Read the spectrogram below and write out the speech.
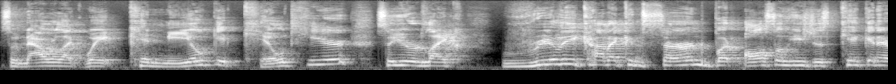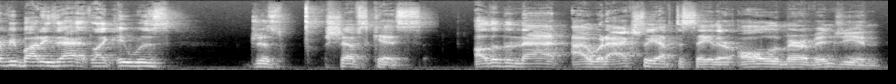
So now we're like, wait, can Neo get killed here? So you're like really kind of concerned, but also he's just kicking everybody's ass. Like it was just chef's kiss. Other than that, I would actually have to say they're all the Merovingian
